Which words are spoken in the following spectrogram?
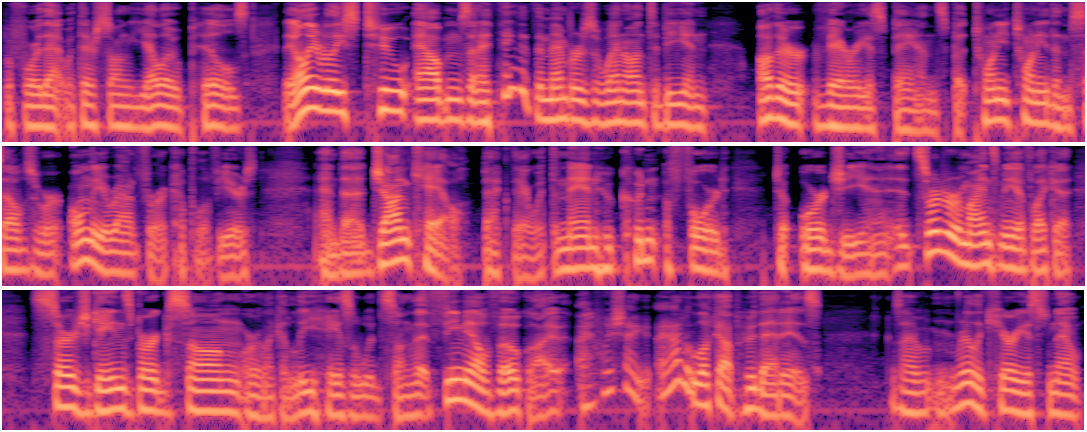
before that with their song Yellow Pills. They only released two albums, and I think that the members went on to be in other various bands, but 2020 themselves were only around for a couple of years. And uh, John Cale back there with the man who couldn't afford to orgy. And it sort of reminds me of like a Serge Gainsbourg song or like a Lee Hazlewood song. That female vocal, I, I wish I, I ought to look up who that is because I'm really curious to know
